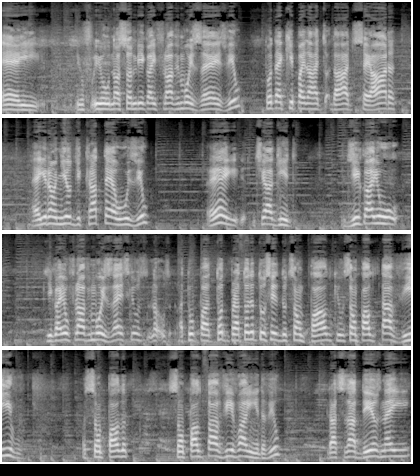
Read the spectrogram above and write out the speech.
É, e, e, o, e o nosso amigo aí, Flávio Moisés, viu? Toda a equipe aí da, da Rádio Ceará. É Iranildo de Crateús, viu? Ei, Tiaguinho, diga aí o. Diga aí o Flávio Moisés que os, os, a tu- pra, todo, toda a torcida do São Paulo, que o São Paulo tá vivo. O São Paulo. São Paulo tá vivo ainda, viu? Graças a Deus, né? E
